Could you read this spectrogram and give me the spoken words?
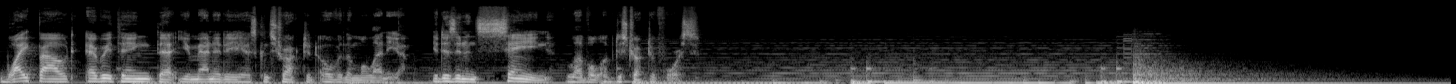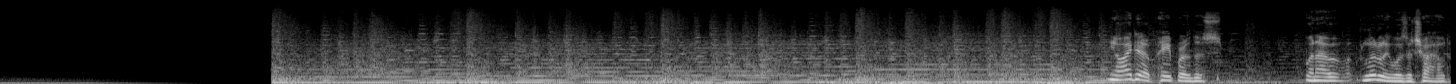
wipe out everything that humanity has constructed over the millennia. It is an insane level of destructive force. Know, I did a paper on this when I literally was a child.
